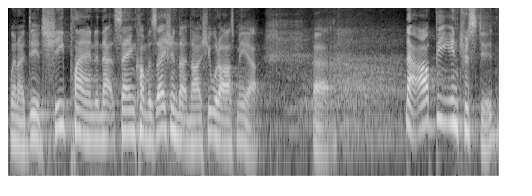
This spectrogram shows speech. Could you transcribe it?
when I did, she planned in that same conversation that night, she would ask me out. Uh, now, I'd be interested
